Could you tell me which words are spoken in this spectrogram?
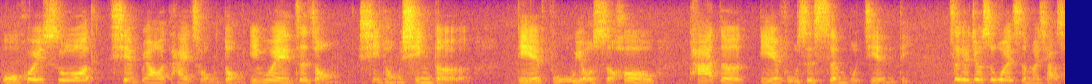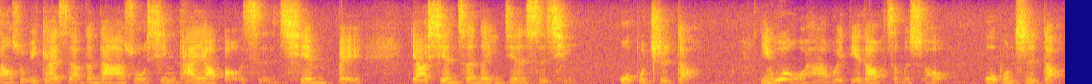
我会说，先不要太冲动，因为这种系统性的跌幅，有时候它的跌幅是深不见底。这个就是为什么小仓鼠一开始要跟大家说，心态要保持谦卑，要先承认一件事情，我不知道。你问我它会跌到什么时候，我不知道。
